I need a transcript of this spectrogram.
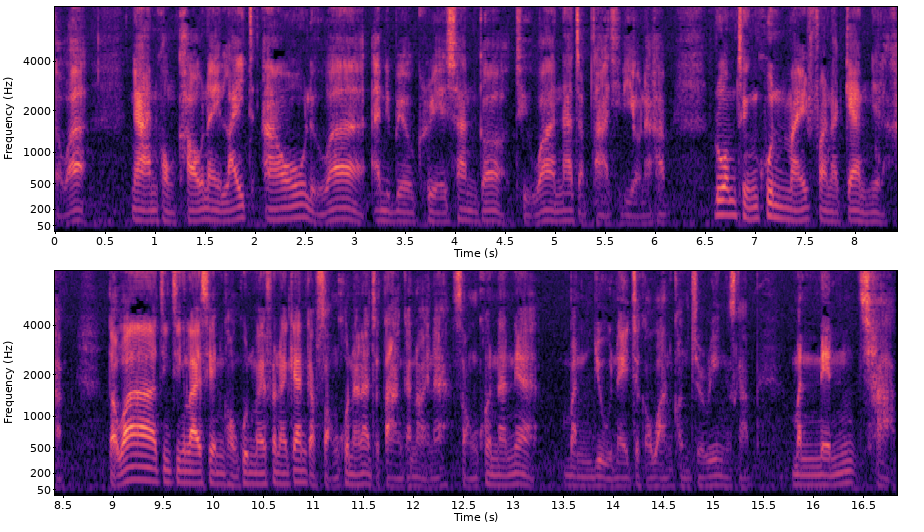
แต่ว่างานของเขาใน Lights Out หรือว่า Annabelle Creation ก็ถือว่าน่าจับตาทีเดียวนะครับ รวมถึงคุณไมค์ฟานาแกนนี่แหละครับ แต่ว่าจริง ๆ ลายเซ็นของคุณไมค์ฟนาแกนกับ 2 คนนั้นอาจจะต่างกันหน่อยนะสองคนนั้นเนี่ยมันอยู่ในจักรวาล Conjuring ครับ มันเน้นฉาก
